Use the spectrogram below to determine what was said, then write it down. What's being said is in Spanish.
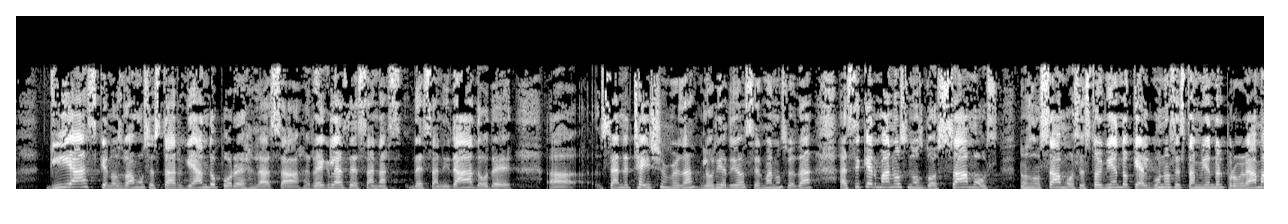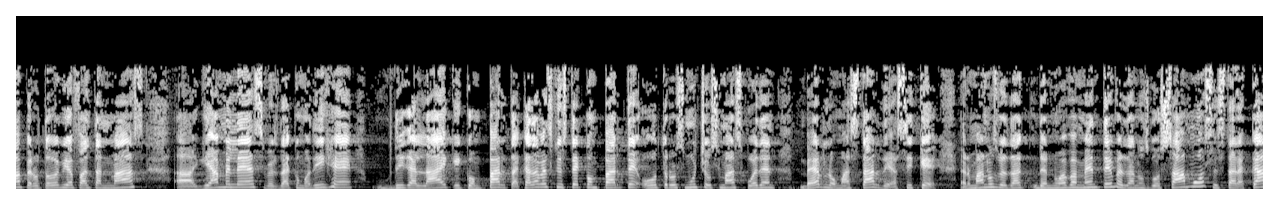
guías que nos vamos a estar guiando por eh, las uh, reglas de, sanas, de sanidad o de uh, sanitation, ¿verdad? Gloria a Dios, hermanos, ¿verdad? Así que hermanos, nos gozamos, nos gozamos. Estoy viendo que algunos están viendo el programa, pero todavía faltan más. Uh, llámeles, ¿verdad? Como dije, diga like y comparta. Cada vez que usted comparte, otros, muchos más pueden verlo más tarde. Así que, hermanos, ¿verdad? De nuevamente, ¿verdad? Nos gozamos estar acá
